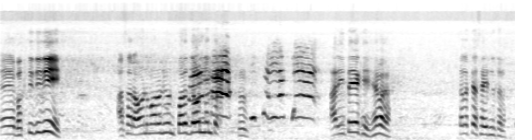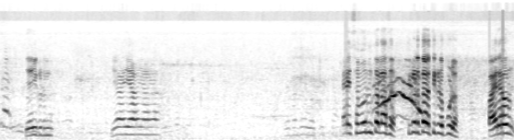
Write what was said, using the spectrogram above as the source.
ए भक्ती दिदी असा राऊंड मारून येऊन परत जाऊन नंतर. अरे इथं एक हे बघा. चला त्या साईडनं चला. या इकडून. या या या या. ए समोरून चला असं. तिकडं चला तिकडं पुढं. पायऱ्यावरून.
